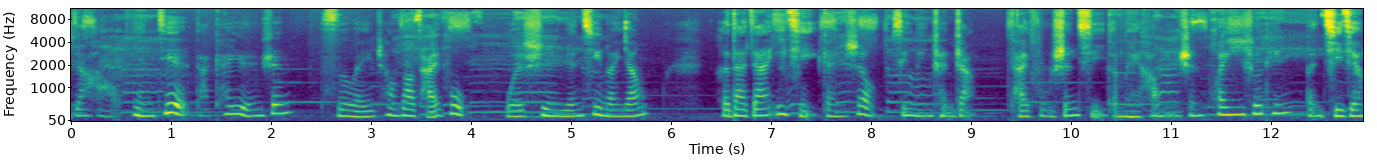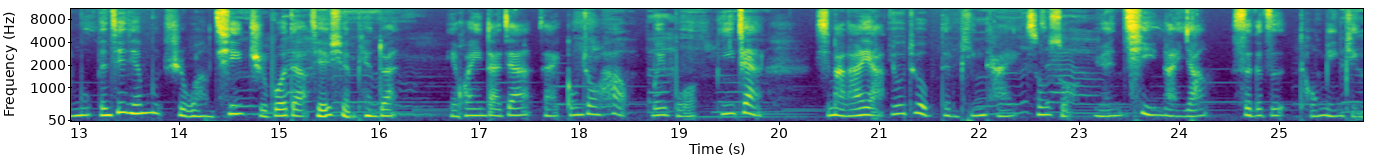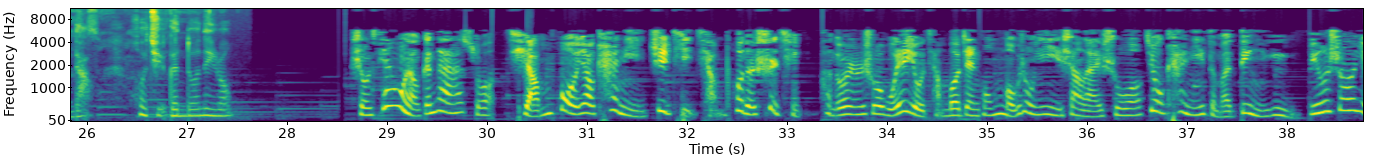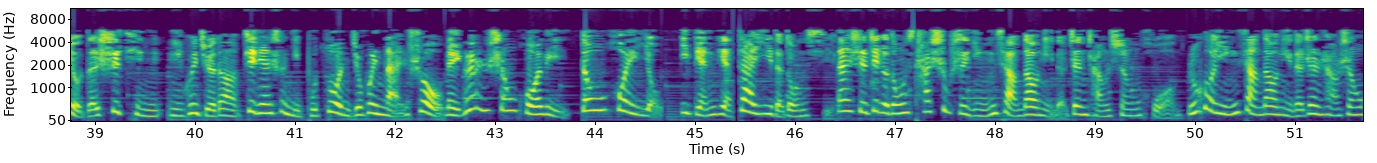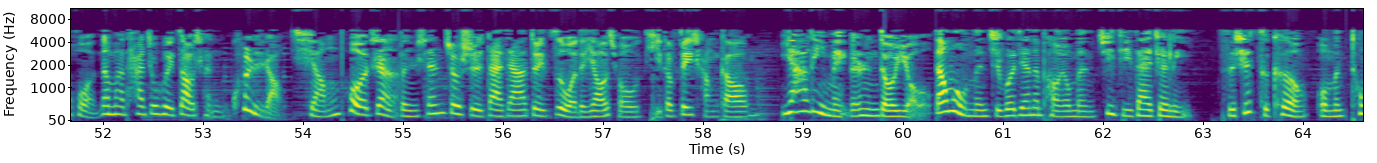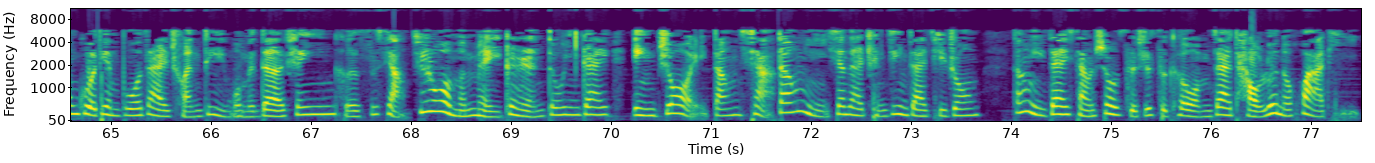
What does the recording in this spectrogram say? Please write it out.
大家好，眼界打开人生，思维创造财富。我是元气暖阳，和大家一起感受心灵成长、财富升起的美好人生。欢迎收听本期节目。本期节目是往期直播的节选片段，也欢迎大家在公众号、微博、B 站、喜马拉雅、YouTube 等平台搜索“元气暖阳”四个字同名频道，获取更多内容。首先，我要跟大家说，强迫要看你具体强迫的事情。很多人说我也有强迫症，从某种意义上来说，就看你怎么定义。比如说，有的事情你会觉得这件事你不做你就会难受。每个人生活里都会有一点点在意的东西，但是这个东西它是不是影响到你的正常生活？如果影响到你的正常生活，那么它就会造成困扰。强迫症本身就是大家对自我的要求提得非常高，压力每个人都有。当我们直播间的朋友们聚集在这里。此时此刻，我们通过电波在传递我们的声音和思想。其实我们每一个人都应该 enjoy 当下。当你现在沉浸在其中，当你在享受此时此刻我们在讨论的话题，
